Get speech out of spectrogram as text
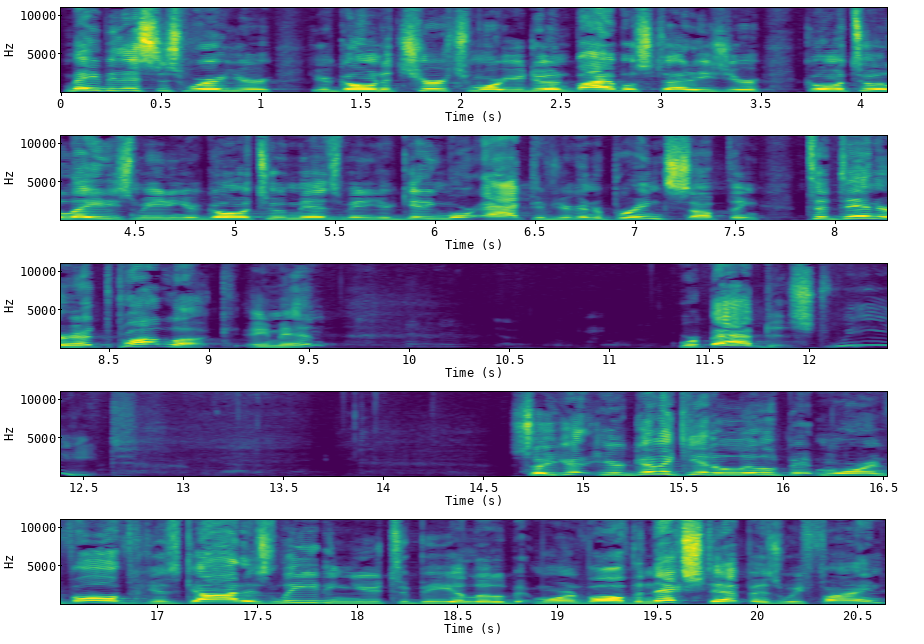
Maybe this is where you're, you're going to church more. You're doing Bible studies. You're going to a ladies' meeting. You're going to a men's meeting. You're getting more active. You're going to bring something to dinner at the potluck. Amen? We're Baptist. We eat. So you're, going to get a little bit more involved because God is leading you to be a little bit more involved. The next step, as we find,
